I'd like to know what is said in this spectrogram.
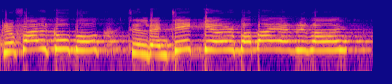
Grafalco book. Till then take care. Bye bye everyone.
